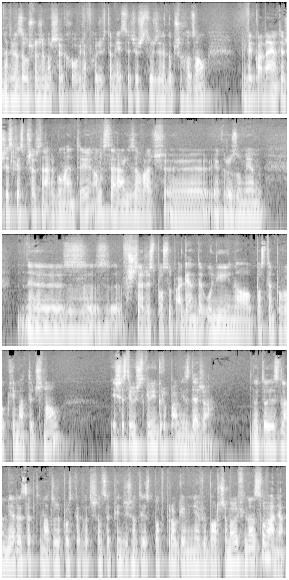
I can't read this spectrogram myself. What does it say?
Natomiast załóżmy, że marszałek Hołownia wchodzi w to miejsce, ci już ludzie do tego przychodzą, wykładają te wszystkie sprzeczne argumenty. On chce realizować, y, jak rozumiem, y, w szczery sposób agendę unijno-postępowo-klimatyczną i się z tymi wszystkimi grupami zderza. No to jest dla mnie recepta na to, że Polska 2050 jest pod progiem nie wyborczym, ale finansowania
